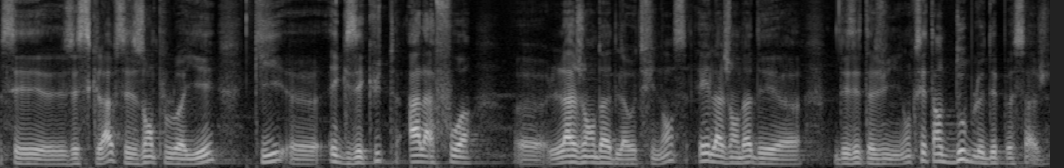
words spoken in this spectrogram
ces esclaves, ces employés qui euh, exécute à la fois euh, l'agenda de la haute finance et l'agenda des, euh, des États-Unis. Donc c'est un double dépeçage,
